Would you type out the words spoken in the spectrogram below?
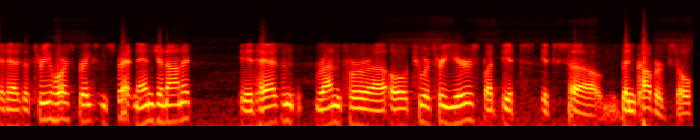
It has a three horse Briggs and Stratton engine on it. It hasn't run for uh, oh two or three years, but it's it's uh, been covered. So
